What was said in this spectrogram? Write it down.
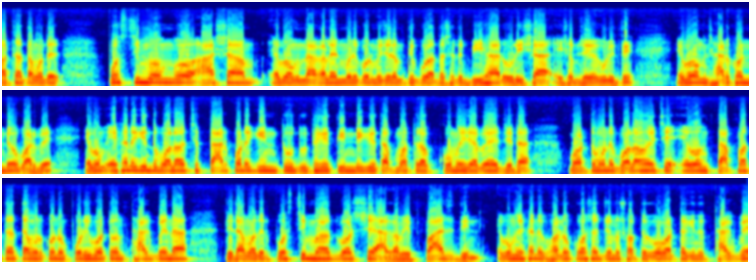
অর্থাৎ আমাদের পশ্চিমবঙ্গ, আসাম এবং নাগাল্যান্ড, মণিপুর, মিজোরাম, ত্রিপুরা, তার সাথে বিহার উড়িষ্যা এইসব জায়গাগুলিতে এবং ঝাড়খণ্ডেও বাড়বে এবং এখানে কিন্তু বলা হচ্ছে তারপরে কিন্তু দু থেকে তিন ডিগ্রি তাপমাত্রা কমে যাবে যেটা বর্তমানে বলা হয়েছে এবং তাপমাত্রা তেমন কোনো পরিবর্তন থাকবে না যেটা আমাদের পশ্চিম ভারতবর্ষে আগামী পাঁচ দিন এবং এখানে ঘন কুয়াশার জন্য সতর্কবার্তা কিন্তু থাকবে।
